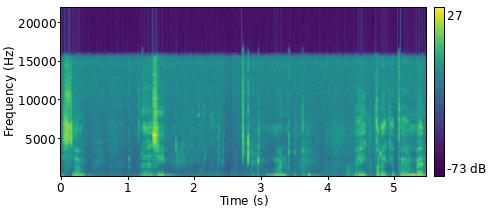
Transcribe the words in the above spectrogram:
Listo. Ahora sí. Bueno, ahí para que puedan ver.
